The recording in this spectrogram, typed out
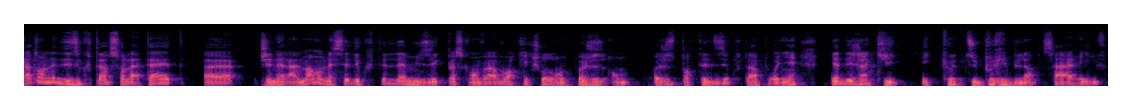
Quand on a des écouteurs sur la tête, généralement, on essaie d'écouter de la musique parce qu'on veut avoir quelque chose. On on peut pas juste porter des écouteurs pour rien. Il y a des gens qui écoutent du bruit blanc, ça arrive.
